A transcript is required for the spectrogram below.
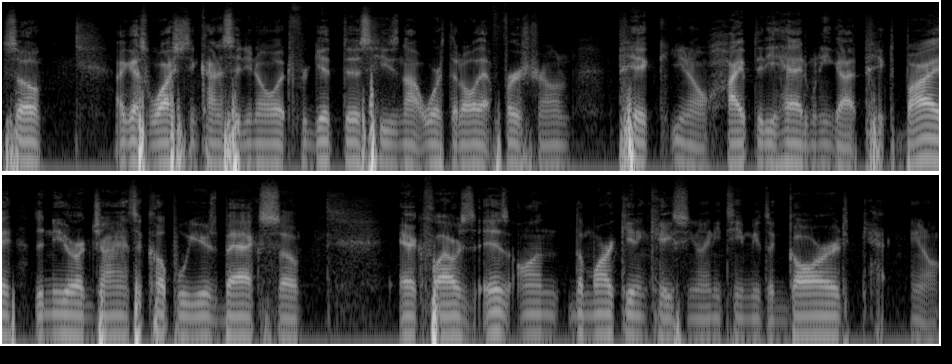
So I guess Washington kind of said, you know what, forget this. He's not worth it all that first round pick, you know, hype that he had when he got picked by the New York Giants a couple years back. So Ereck Flowers is on the market in case you know any team needs a guard. You know,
